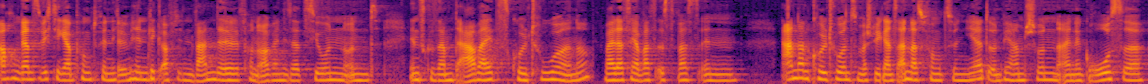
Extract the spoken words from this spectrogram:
auch ein ganz wichtiger Punkt finde ich im Hinblick auf den Wandel von Organisationen und insgesamt Arbeitskultur, ne? Weil das ja was ist, was in anderen Kulturen zum Beispiel ganz anders funktioniert und wir haben schon eine große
